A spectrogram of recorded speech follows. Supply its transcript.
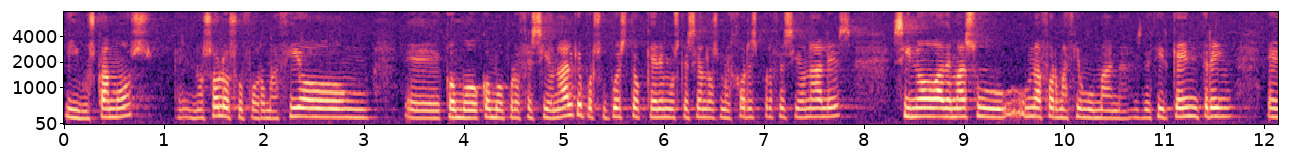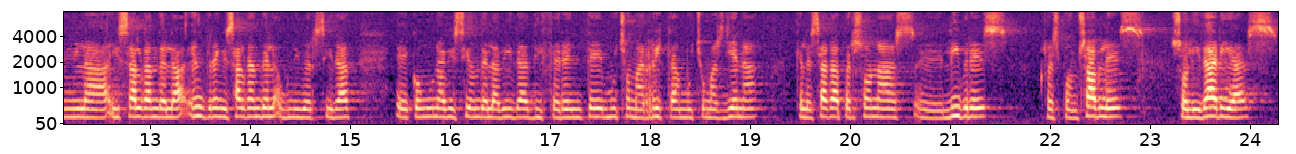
y buscamos eh, no solo su formación eh, como, como, profesional, que por supuesto queremos que sean los mejores profesionales, sino además una formación humana, es decir, que entren, en la, y salgan de la, entren y salgan de la universidad eh, con una visión de la vida diferente, mucho más rica, mucho más llena, que les haga personas eh, libres, responsables, solidarias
